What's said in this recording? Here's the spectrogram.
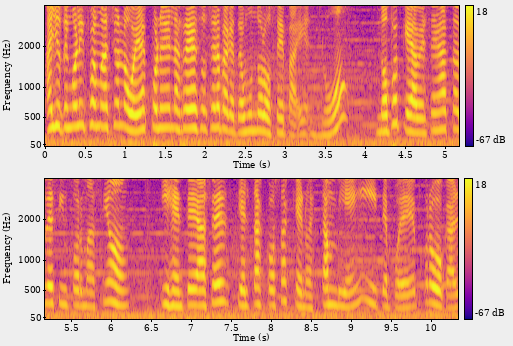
Ah, yo tengo la información, lo voy a exponer en las redes sociales para que todo el mundo lo sepa. Eh, no, no porque a veces hasta desinformación y gente hace ciertas cosas que no están bien y te puede provocar,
